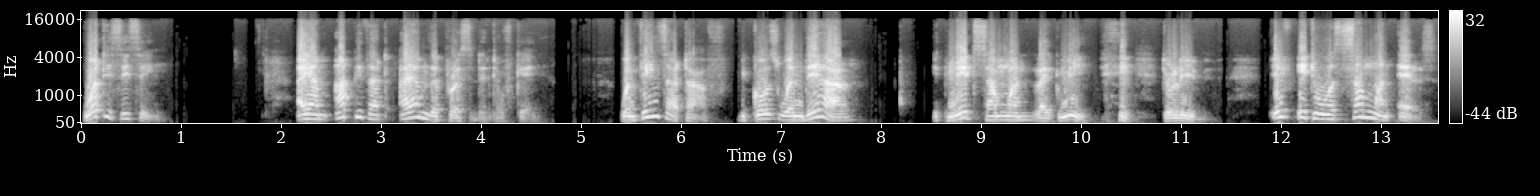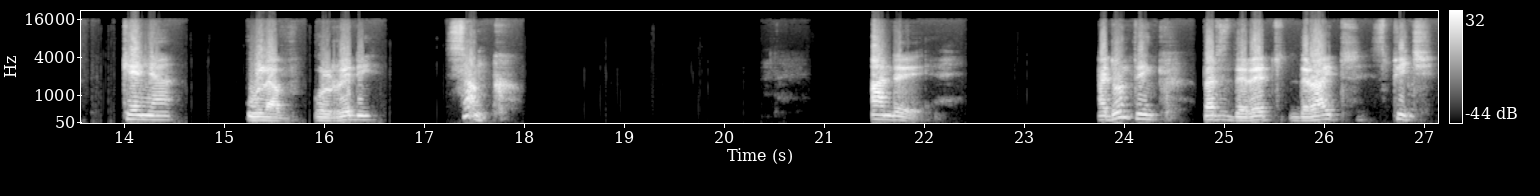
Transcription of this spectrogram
What is he saying? I am happy that I am the president of Kenya. When things are tough, because when they are, it needs someone like me to lead. If it was someone else, Kenya would have already sunk. And uh, I don't think that is the right, the right speech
